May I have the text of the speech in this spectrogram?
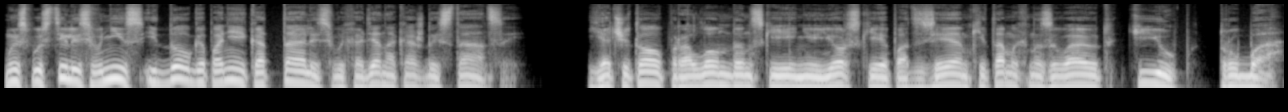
мы спустились вниз и долго по ней катались, выходя на каждой станции. Я читал про лондонские и нью-йоркские подземки, там их называют тюб, труба.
